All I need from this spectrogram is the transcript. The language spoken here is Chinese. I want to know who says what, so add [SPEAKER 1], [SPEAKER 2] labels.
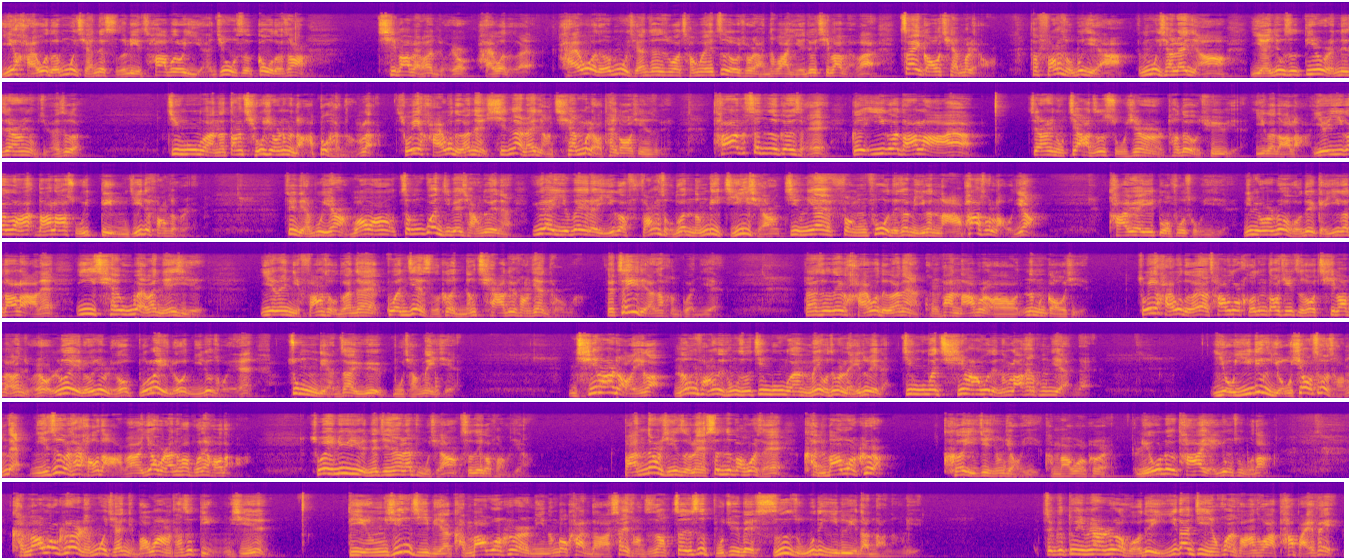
[SPEAKER 1] 以海沃德目前的实力，差不多也就是够得上七八百万左右。海沃德呀，海沃德目前真说成为自由球员的话，也就七八百万，再高签不了。他防守不佳，目前来讲也就是第六人的这样一种角色。进攻端呢，当球星那么打不可能了。所以海沃德呢，现在来讲签不了太高薪水。他甚至跟谁，跟伊戈达拉呀。这样一种价值属性，它都有区别。伊戈达拉，因为伊戈达达拉属于顶级的防守人，这点不一样。往往争冠级别强队呢，愿意为了一个防守端能力极强、经验丰富的这么一个，哪怕说老将，他愿意多付出一些。你比如说热火队给伊戈达拉的一千五百万年薪，因为你防守端在关键时刻你能掐对方箭头嘛，在这一点上很关键。但是这个海沃德呢，恐怕拿不了那么高薪。所以海沃德呀，差不多合同到期之后七八百万左右，乐意留就留，不乐意留你就走人。重点在于补强内线，你起码找一个能防的同时进攻端没有这么累赘的，进攻端起码我得能拉开空间的，有一定有效射程的，你这才好打嘛，要不然的话不太好打。所以绿军呢，接下来补强是这个方向，板凳席之类，甚至包括谁肯巴沃克可以进行交易，肯巴沃克留着他也用处不大。肯巴沃克呢？目前你不要忘了，他是顶薪，顶薪级别。肯巴沃克，你能够看到，赛场之上真是不具备十足的一对一单打能力。这个对面热火队一旦进行换防的话，他白费。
